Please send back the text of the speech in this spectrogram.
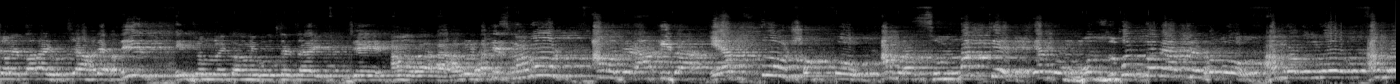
চলে তারাই হচ্ছে আহলে হাদিস এই জন্যই তো আমি বলতে চাই যে আমরা আহলুল হাদিস মানুষ, আমাদের আকীদা এত শক্ত, আমরা সুন্নাতকে এত মজবুত ভাবে আঁকড়ে ধরবো। আমরা বলব, আমরা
